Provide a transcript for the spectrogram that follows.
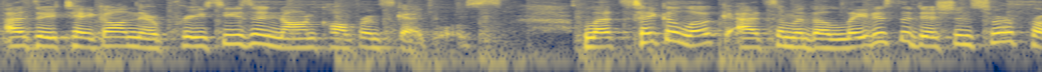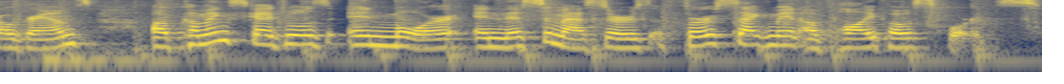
as they take on their preseason non conference schedules. Let's take a look at some of the latest additions to our programs, upcoming schedules, and more in this semester's first segment of Polypost Sports.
